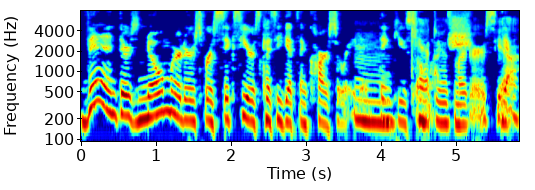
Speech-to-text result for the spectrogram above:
Then there's no murders for six years because he gets incarcerated. Mm, Thank you so Can't much. do his murders. Yeah. Yeah.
